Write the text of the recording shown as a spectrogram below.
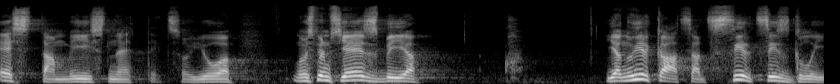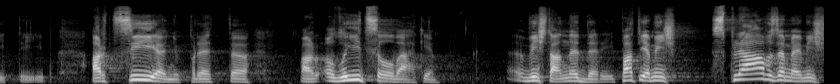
Es tam īsti neticu, jo Nu, vispirms Jēzus bija, ja nu ir kāds tāds sirds izglītība, ar cieņu pret eh, ar līdzcilvēkiem, viņš tā nedarīja. Pat ja viņš spļāva zemē, viņš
